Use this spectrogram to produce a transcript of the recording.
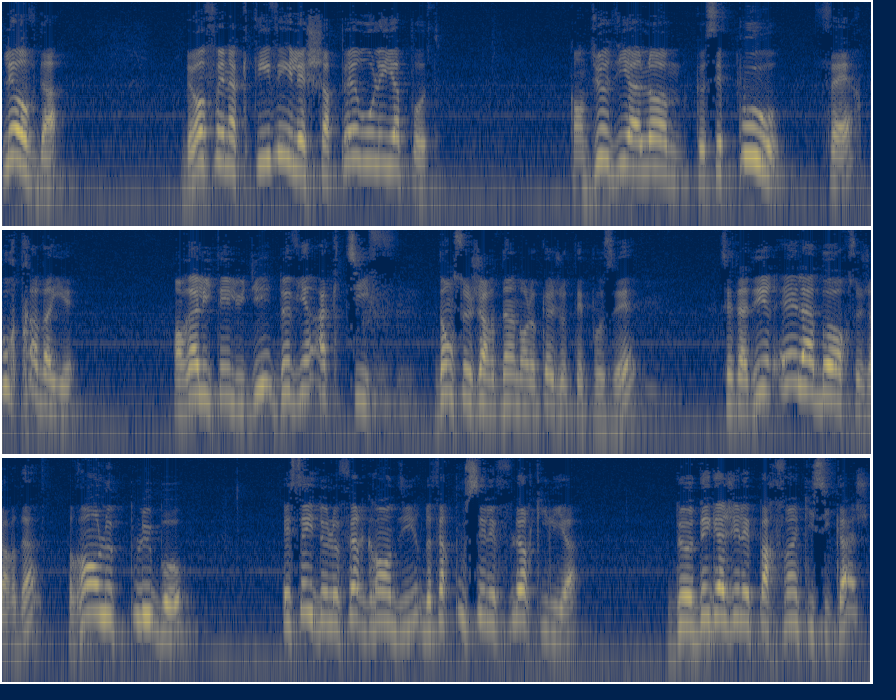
Léovda, beofen activi les chaper ou les yapot. Quand Dieu dit à l'homme que c'est pour faire, pour travailler, en réalité il lui dit deviens actif dans ce jardin dans lequel je t'ai posé, c'est-à-dire élabore ce jardin, rends-le plus beau, essaye de le faire grandir, de faire pousser les fleurs qu'il y a, de dégager les parfums qui s'y cachent.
